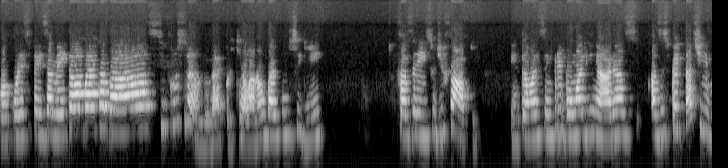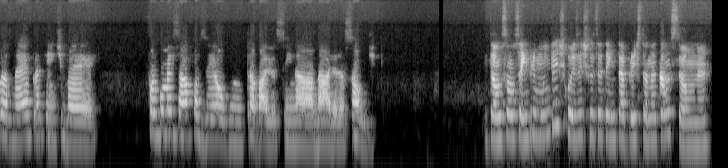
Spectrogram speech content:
com esse pensamento, ela vai acabar se frustrando, né? Porque ela não vai conseguir fazer isso de fato. Então, é sempre bom alinhar as, as expectativas, né? Para quem tiver, for começar a fazer algum trabalho assim na, na área da saúde. Então, são sempre muitas coisas que você tem que estar prestando atenção, né?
